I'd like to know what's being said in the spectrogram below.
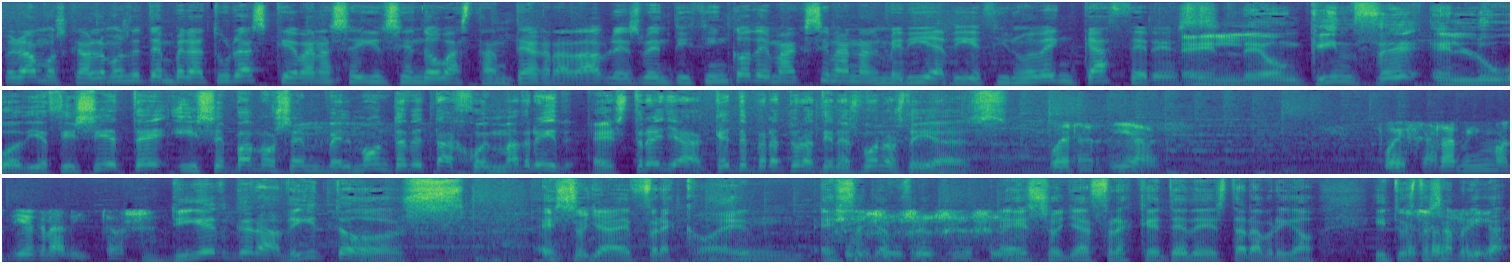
Pero vamos, que hablamos de temperaturas que van a seguir siendo bastante agradables. 25 de máxima en Almería, 19 en Cáceres. En León 15, en Lugo 17 y sepamos en Belmonte de Tajo, en Madrid. Estrella, ¿qué temperatura tienes? Buenos días. Buenos días. Pues ahora mismo 10 graditos. 10 graditos. Eso ya es fresco, ¿eh? Eso, Sí, ya sí, es sí, fre- sí, sí. eso ya es fresquete de estar abrigado. ¿Y tú, Eso estás abriga-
